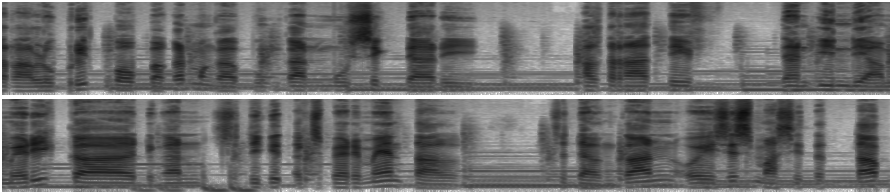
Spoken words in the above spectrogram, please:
terlalu Britpop bahkan menggabungkan musik dari alternatif dan indie Amerika dengan sedikit eksperimental. Sedangkan Oasis masih tetap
